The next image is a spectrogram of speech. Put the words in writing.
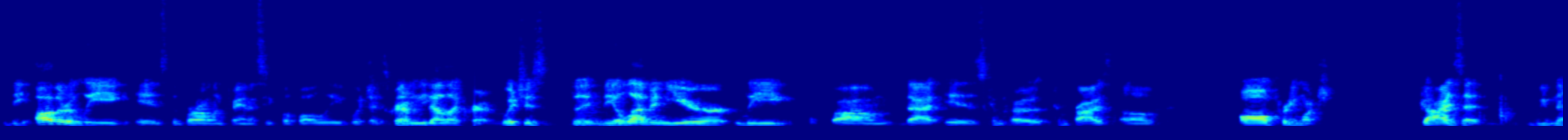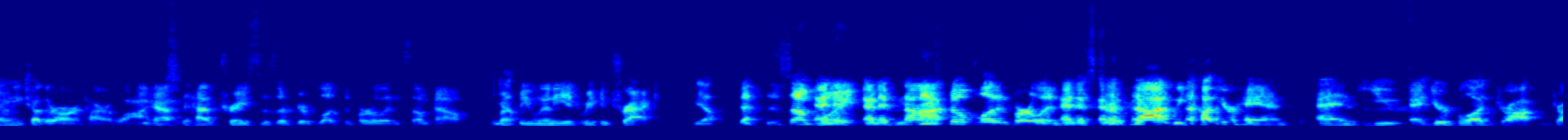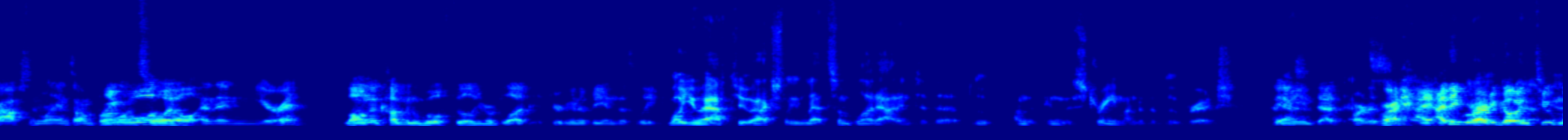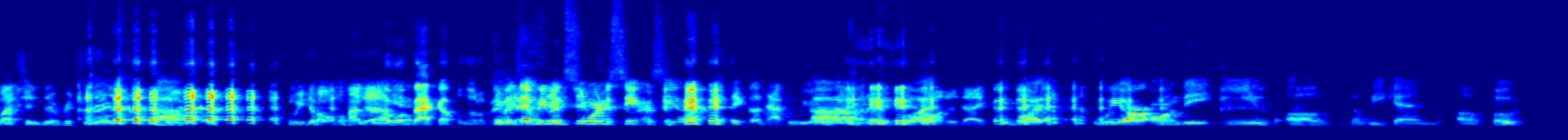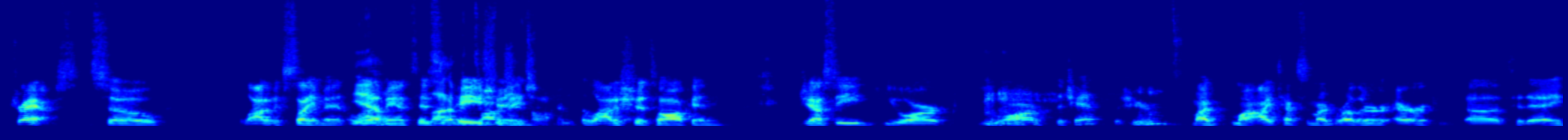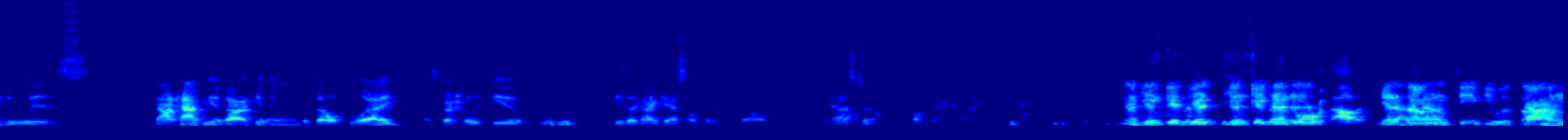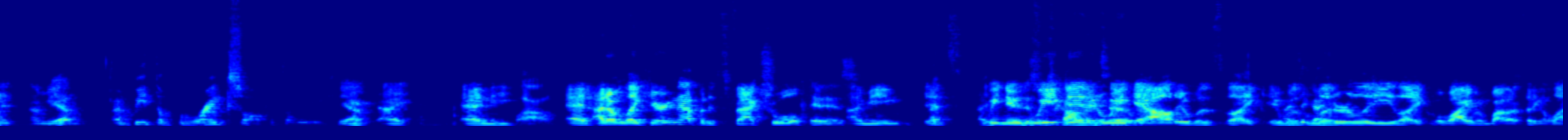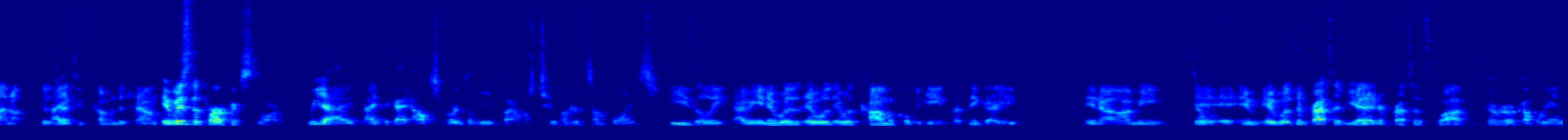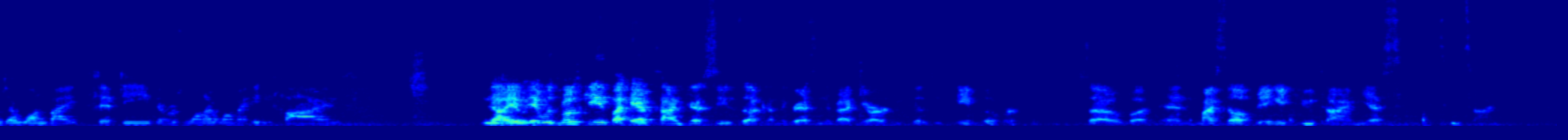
the other league is the Berlin Fantasy Football League, which is creme de la creme. which is the Mm. the 11 year league um, that is compo- comprised of all pretty much guys that we've known each other our entire lives. You have to have traces of your blood to Berlin somehow. There must Yep. be lineage we can track. Yep. That at some and if and if you not, spilled blood in Berlin. and if and if not, we cut your hand and you and your blood drop drops and lands on Berlin will- soil, and then you're in. Long and coming will fill your blood if you're going to be in this league. Well, you have to actually let some blood out into the blue on the, in the stream under the blue bridge. I Yeah. mean, that's part of Right. I, I think we're Right. already going Yeah, too yeah. much into rituals. Uh, we don't want to. I will back up a little bit. But yeah. then we've been sworn to secrecy. These things don't happen. We are Uh, dominant but- today. but we are on the eve of the weekend of both drafts, so a lot of excitement, a Yeah, lot of a lot of anticipation, A lot of shit talking. a lot of shit talking. Jesse, you are you are the champ this year. My my I texted my brother Eric uh, today, who is not happy about giving the belt away, especially to you. Mhm. He's like, I guess I'll bring the belt. He has to. Fuck that guy. Now, He ain't Jesse- getting in, Je- he ain't getting in the door a- without it. He had a Yeah, I know. dominant team. He was Nah. dominant. I mean, Yep. I beat the brakes off of the league. Yeah, I and he Wow. and I don't like hearing that, but it's factual. it is. I mean, it's I- we knew this was week in and too. week out. It was like it was think I- literally like, well, why even bother setting a lineup because I- Jesse's coming to town It was the perfect storm. Well, yeah, I, I think I outscored the league by almost 200 some points. easily. I mean, it was it was it was comical the games. I think I, you know, I mean, There- it, it, it was impressive. You had an impressive squad. There were a couple games I won by 50. There was one I won by 85. No, it, it was most games by halftime. Jesse's uh, cutting the grass in the backyard because the game's over. So, but and myself being a two-time, yes, two-time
